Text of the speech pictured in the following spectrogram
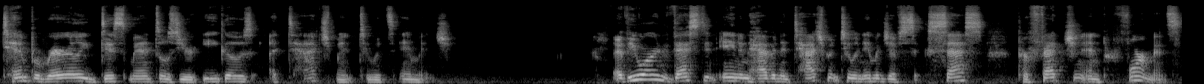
temporarily dismantles your ego's attachment to its image. If you are invested in and have an attachment to an image of success, perfection, and performance,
